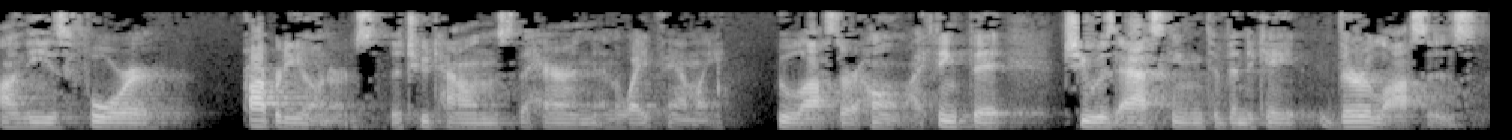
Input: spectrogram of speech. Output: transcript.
on these four property owners, the two towns, the Heron and the White family, who lost their home. I think that she was asking to vindicate their losses,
